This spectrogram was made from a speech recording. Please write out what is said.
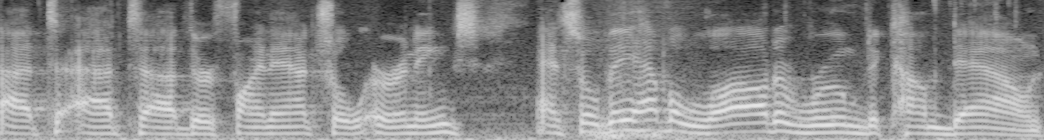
at, at uh, their financial earnings. And so they have a lot of room to come down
